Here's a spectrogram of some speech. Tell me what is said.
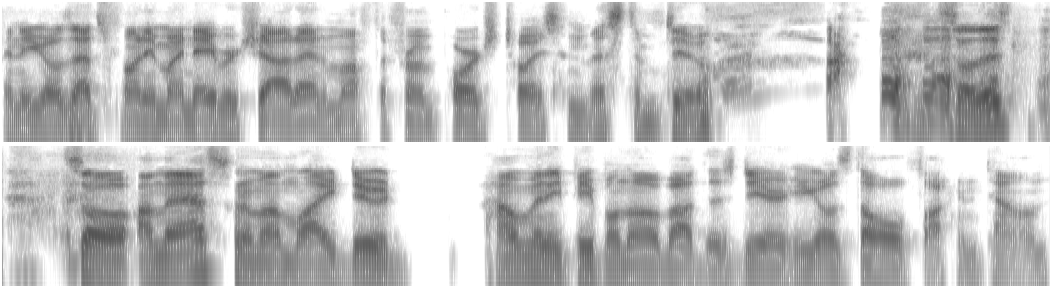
And he goes, "That's funny. My neighbor shot at him off the front porch twice and missed him too." so this, so I'm asking him, I'm like, dude, how many people know about this deer? He goes, the whole fucking town.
